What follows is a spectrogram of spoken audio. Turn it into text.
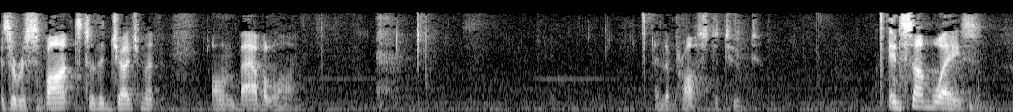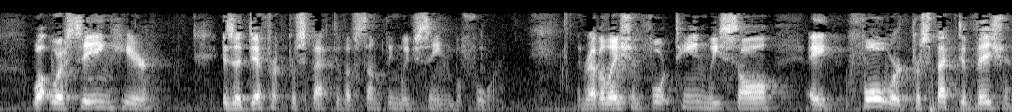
is a response to the judgment on Babylon and the prostitute. In some ways, what we're seeing here is a different perspective of something we've seen before. In Revelation 14, we saw a forward perspective vision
